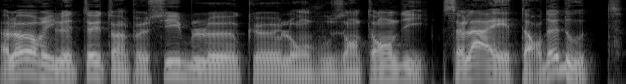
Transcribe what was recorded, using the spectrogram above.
Alors il était impossible que l'on vous entendît. Cela est hors de doute.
